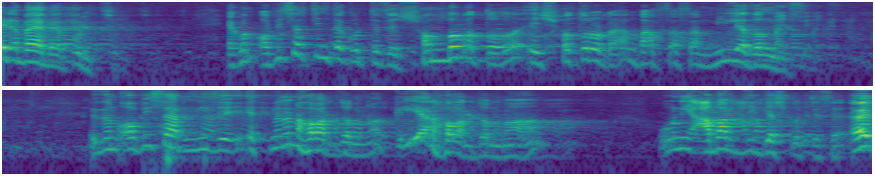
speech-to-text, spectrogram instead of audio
এটা ব্যয় ব্যয় পড়ছে। এখন অফিসার চিন্তা করতেছে, সম্ভবত এই সতেরোটা বাপ চাষা মিল্লা জন্মাইছে। একজন অফিসার নিজে এতমেনান হওয়ার জন্য, ক্লিয়ার হওয়ার জন্য উনি আবার জিজ্ঞেস করতেছে, এই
